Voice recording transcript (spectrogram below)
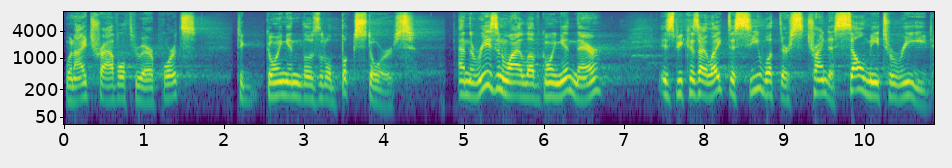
when I travel through airports to going in those little bookstores. And the reason why I love going in there is because I like to see what they're trying to sell me to read.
